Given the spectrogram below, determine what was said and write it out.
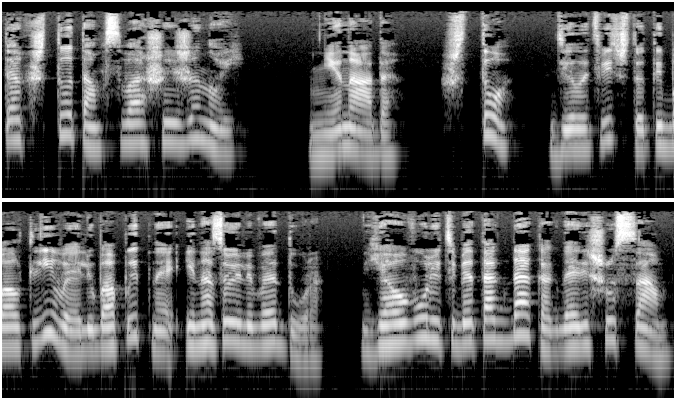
Так что там с вашей женой? Не надо. Что? Делать вид, что ты болтливая, любопытная и назойливая дура. Я уволю тебя тогда, когда решу сам.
